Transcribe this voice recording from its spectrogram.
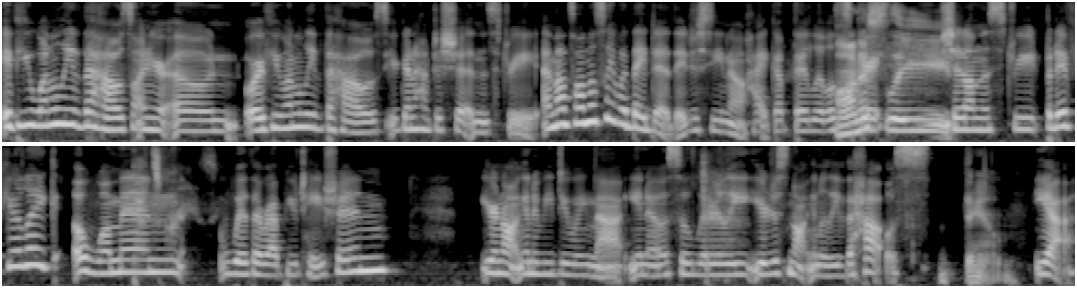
if you want to leave the house on your own or if you want to leave the house, you're going to have to shit in the street. And that's honestly what they did. They just, you know, hike up their little skirt, Honestly, shit on the street. But if you're like a woman with a reputation, you're not going to be doing that, you know? So literally you're just not going to leave the house. damn. Yeah.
